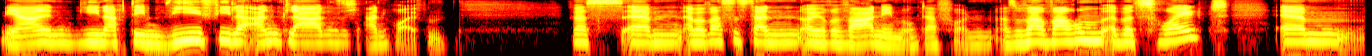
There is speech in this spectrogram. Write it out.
ja, je nachdem, wie viele Anklagen sich anhäufen. Was, ähm, aber was ist dann eure Wahrnehmung davon? Also wa warum überzeugt, ähm,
